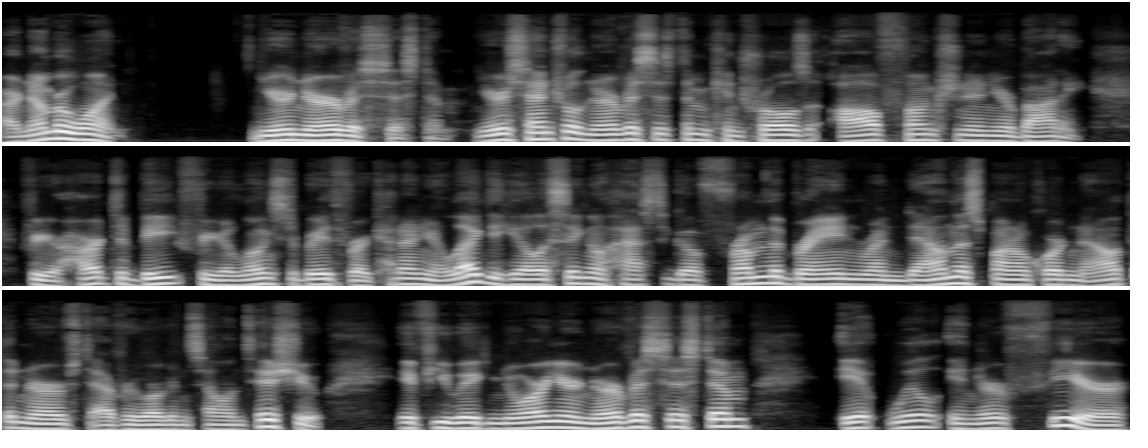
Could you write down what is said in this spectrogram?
are number one, your nervous system. Your central nervous system controls all function in your body. For your heart to beat, for your lungs to breathe, for a cut on your leg to heal, a signal has to go from the brain, run down the spinal cord, and out the nerves to every organ, cell, and tissue. If you ignore your nervous system, it will interfere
